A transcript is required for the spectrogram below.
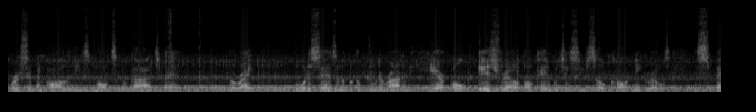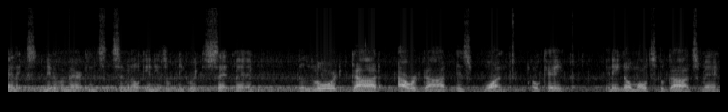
worshiping all of these multiple gods, man. All right. But what it says in the book Deuteronomy, Hear, O Israel, okay, which is you so-called Negroes, Hispanics, Native Americans, and Seminole Indians of Negro descent, man. The Lord God, our God, is one, okay? It ain't no multiple gods, man.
